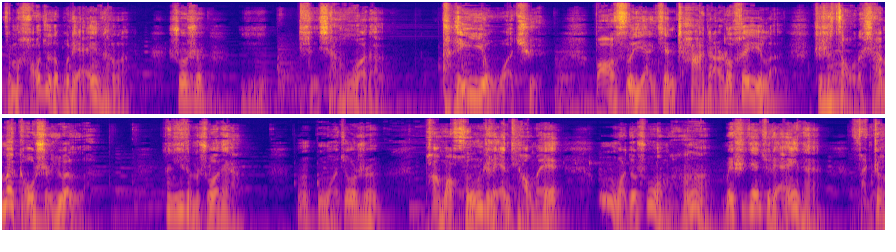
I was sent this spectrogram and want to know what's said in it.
怎么好久都不联系他了，说是嗯挺想我的。哎呦我去！宝四眼前差点都黑了，这是走的什么狗屎运了？那你怎么说的呀？嗯，我就是庞庞红着脸挑眉，我就说我忙啊，没时间去联系他。反正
